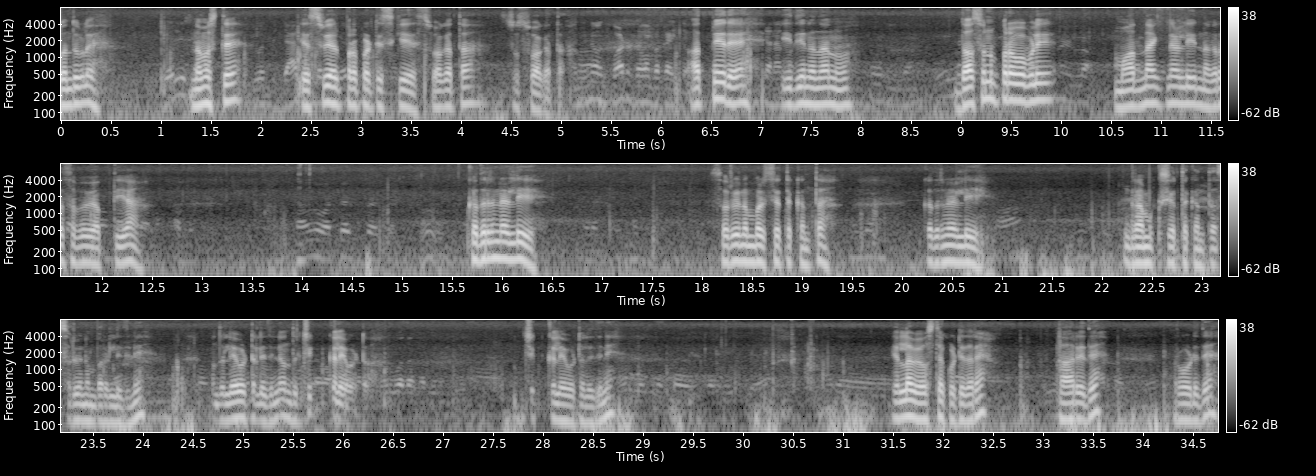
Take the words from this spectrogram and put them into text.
ಬಂಧುಗಳೇ, ನಮಸ್ತೆ. S we are ಪ್ರಾಪರ್ಟೀಸ್ಗೆ ಸ್ವಾಗತ, ಸುಸ್ವಾಗತ. ಆತ್ಮೀಯರೇ, ಈ ದಿನ ನಾನು ದಾಸನಪುರ ಹೋಬಳಿ, ಮಾದನಾಯ್ಕನಹಳ್ಳಿ ನಗರಸಭೆ ವ್ಯಾಪ್ತಿಯ ಕದರಿನಹಳ್ಳಿ, ಸರ್ವೆ ನಂಬರ್ ಸೇರ್ತಕ್ಕಂಥ ಕದರಿನಹಳ್ಳಿ ಗ್ರಾಮಕ್ಕೆ ಸೇರ್ತಕ್ಕಂಥ ಸರ್ವೆ ನಂಬರಲ್ಲಿದ್ದೀನಿ. ಒಂದು ಲೇಔಟಲ್ಲಿದ್ದೀನಿ ಒಂದು ಚಿಕ್ಕ ಲೇಔಟು ಚಿಕ್ಕ ಲೇಔಟಲ್ಲಿದ್ದೀನಿ ಎಲ್ಲ ವ್ಯವಸ್ಥೆ ಕೊಟ್ಟಿದ್ದಾರೆ. ಟಾರ್ ಇದೆ ರೋಡ್ ಇದೆ.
